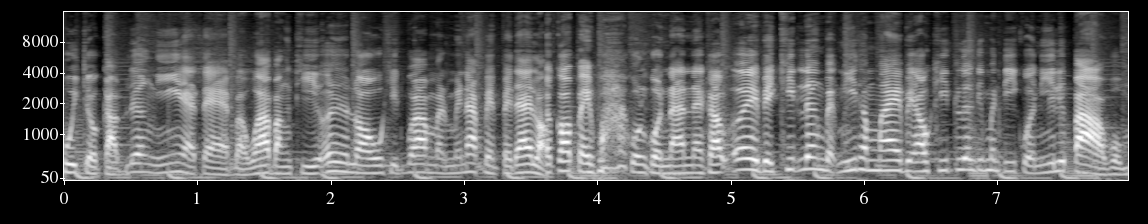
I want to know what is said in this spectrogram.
คุยเกี่ยวกับเรื่องนี้เนี่ยแต่แบบว่าบางทีเอ้ยเราคิดว่ามันไม่น่าเป็นไปได้หรอกแล้วก็ไปว่าคนคนนั้นนะครับเอ้ยไปคิดเรื่องแบบนี้ทำไมไปเอาคิดเรื่องที่มันดีกว่านี้หรือเปล่า ผม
